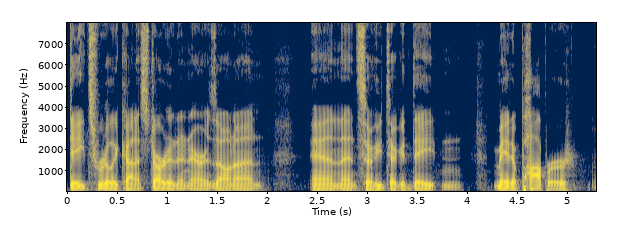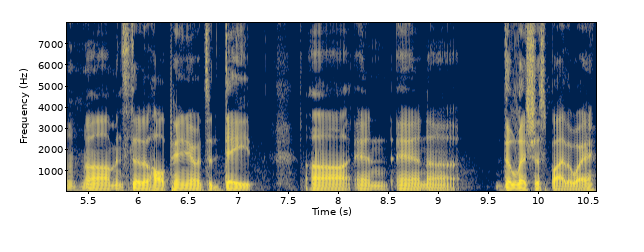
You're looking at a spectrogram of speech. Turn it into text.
dates really kind of started in Arizona, and and then so he took a date and made a popper Mm-hmm. um, instead of jalapeno. It's a date, uh, and and uh, delicious, by the way.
